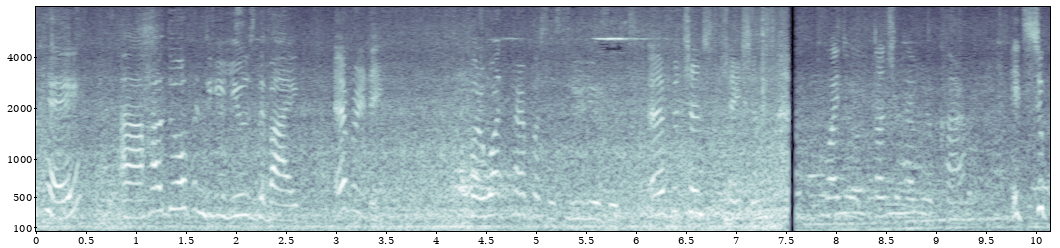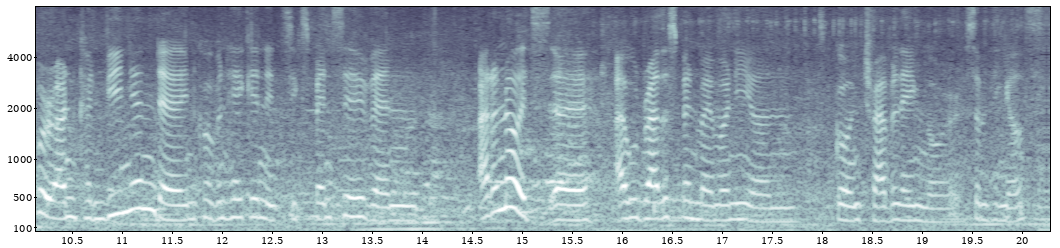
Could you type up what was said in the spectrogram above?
Okay. Uh, how do often do you use the bike? every day For what purposes do you use it? uh, for transportation. Why do, don't you have your car? It's super inconvenient uh, in Copenhagen. It's expensive, and I don't know. It's uh, I would rather spend my money on going traveling or something else.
